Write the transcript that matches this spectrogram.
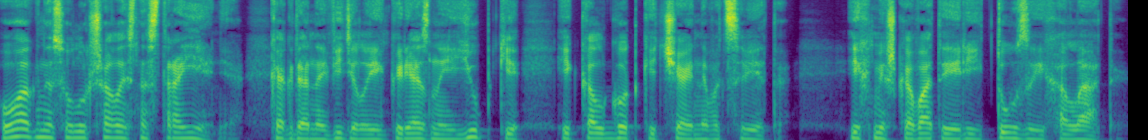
У Агнес улучшалось настроение, когда она видела их грязные юбки и колготки чайного цвета, их мешковатые рейтузы и халаты.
